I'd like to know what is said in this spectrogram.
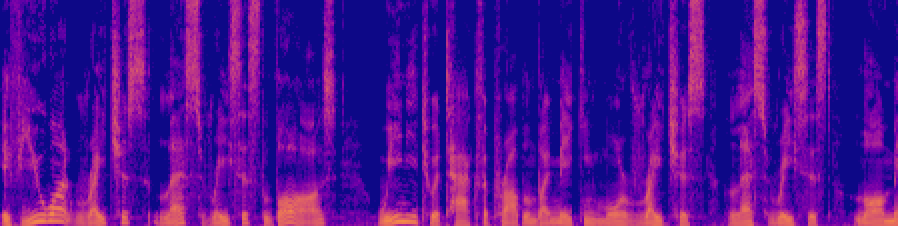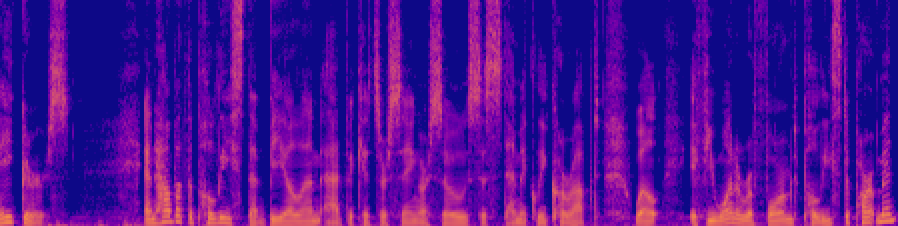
If you want righteous, less racist laws, we need to attack the problem by making more righteous, less racist lawmakers. And how about the police that BLM advocates are saying are so systemically corrupt? Well, if you want a reformed police department,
